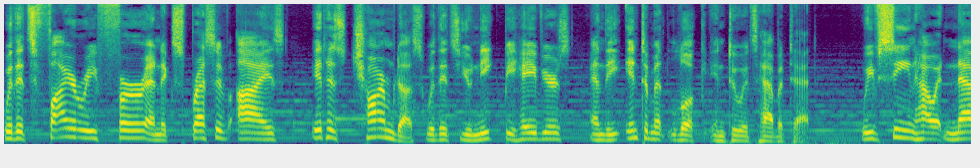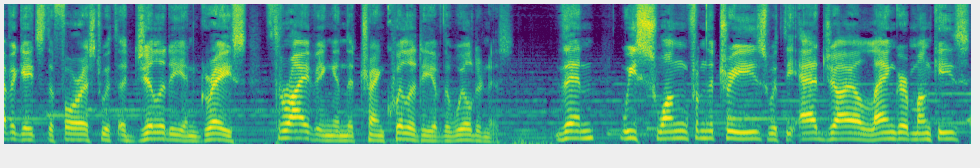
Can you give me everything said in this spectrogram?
With its fiery fur and expressive eyes, it has charmed us with its unique behaviors and the intimate look into its habitat. We've seen how it navigates the forest with agility and grace, thriving in the tranquility of the wilderness. Then, we swung from the trees with the agile langur monkeys,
